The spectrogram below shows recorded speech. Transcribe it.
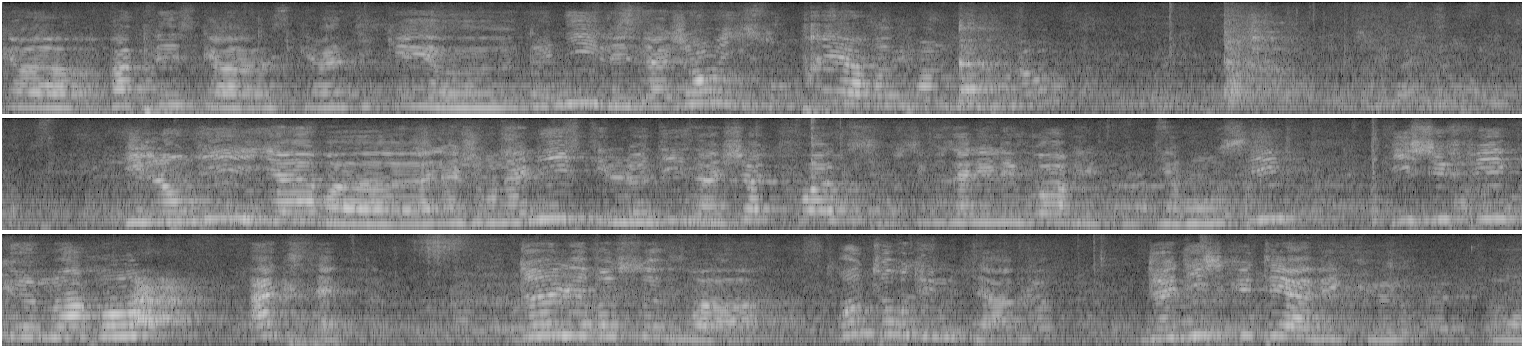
ce rappeler ce qu'a indiqué euh, Denis. Les agents, ils sont prêts à reprendre le boulot. Ils l'ont dit hier euh, à la journaliste, ils le disent à chaque fois, si vous allez les voir, ils vous le diront aussi. Il suffit que Marot accepte de les recevoir autour d'une table, de discuter avec eux, bon,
